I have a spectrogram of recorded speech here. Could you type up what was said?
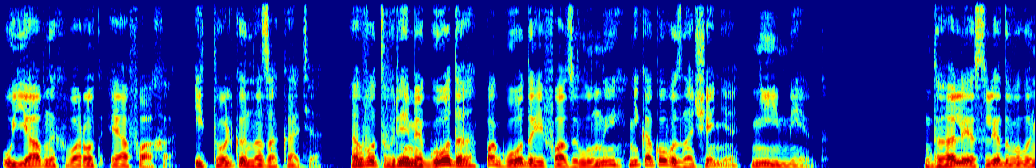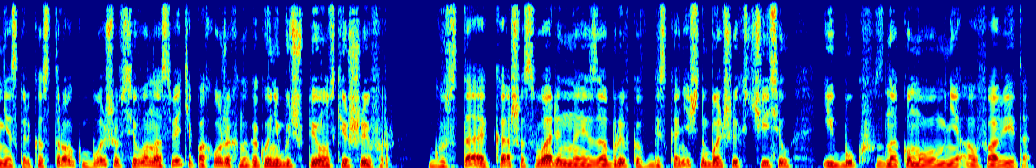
у явных ворот Эофаха, и только на закате. А вот время года, погода и фазы Луны никакого значения не имеют. Далее следовало несколько строк, больше всего на свете похожих на какой-нибудь шпионский шифр — Густая каша, сваренная из обрывков бесконечно больших чисел и букв знакомого мне алфавита,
